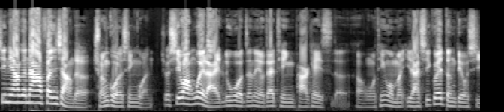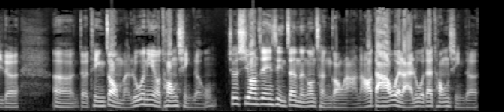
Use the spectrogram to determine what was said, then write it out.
今天要跟大家分享的全国的新闻。就希望未来如果真的有在听 Parkcase 的，呃，我听我们宜兰西归等丢席的，呃的听众们，如果你有通勤的，我就希望这件事情真的能够成功啊。然后大家未来如果在通勤的，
